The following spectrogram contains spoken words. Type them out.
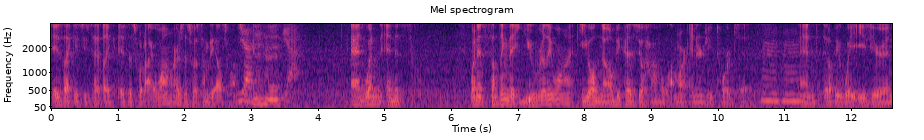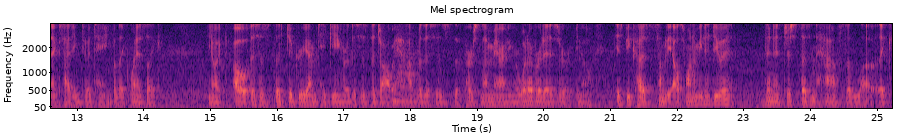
is like as you said, like, is this what I want or is this what somebody else wants from me? yes Mhm. yeah and when and it's when it's something that you really want you'll know because you'll have a lot more energy towards it mm-hmm. and it'll be way easier and exciting to attain but like when it's like you know like oh this is the degree i'm taking or this is the job i have or this is the person i'm marrying or whatever it is or you know is because somebody else wanted me to do it then it just doesn't have the love like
